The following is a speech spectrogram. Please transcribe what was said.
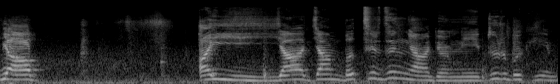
ya. Ay ya Can batırdın ya gömleği. Dur bakayım.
